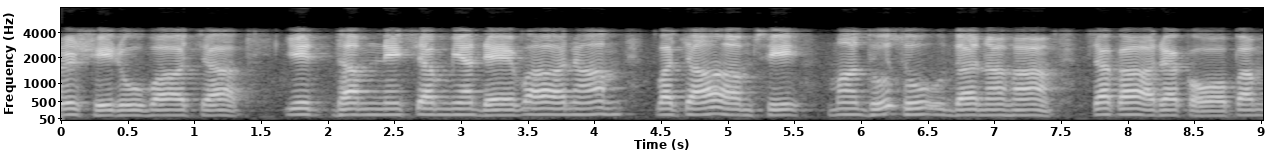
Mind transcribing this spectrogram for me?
ऋषिरुवाच युद्धं निशम्य देवानां वचांसि मधुसूदनः। चकारकोपं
